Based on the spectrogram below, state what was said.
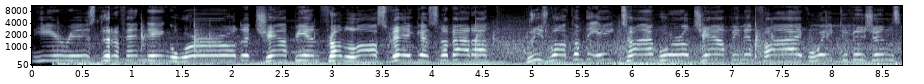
And here is the defending world champion from Las Vegas, Nevada. Please welcome the eight-time world champion in five weight divisions,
